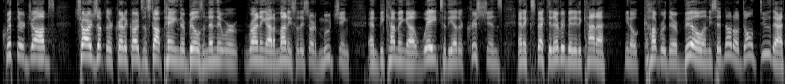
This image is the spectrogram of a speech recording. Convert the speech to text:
quit their jobs, charged up their credit cards, and stopped paying their bills, and then they were running out of money. So they started mooching and becoming a weight to the other Christians and expected everybody to kind of you know, cover their bill. And he said, no, no, don't do that.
